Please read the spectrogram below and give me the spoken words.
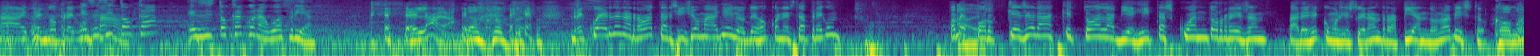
Ay, tengo preguntas. Ese sí toca, ese sí toca con agua fría. helada. Recuerden arroba Tarcicio Maya y los dejo con esta pregunta. Hombre. ¿por qué será que todas las viejitas cuando rezan parece como si estuvieran rapeando? ¿No has visto? ¿Cómo,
